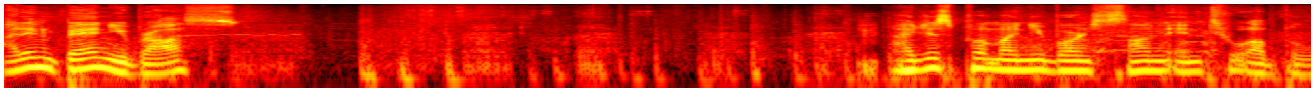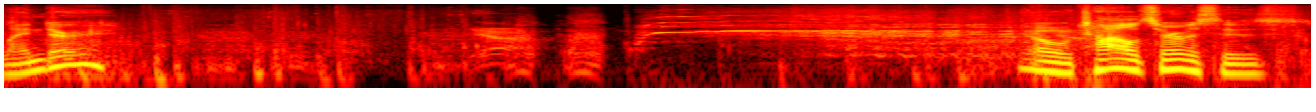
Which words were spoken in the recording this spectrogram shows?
I didn't ban you, bros. I just put my newborn son into a blender? Yo, child services.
